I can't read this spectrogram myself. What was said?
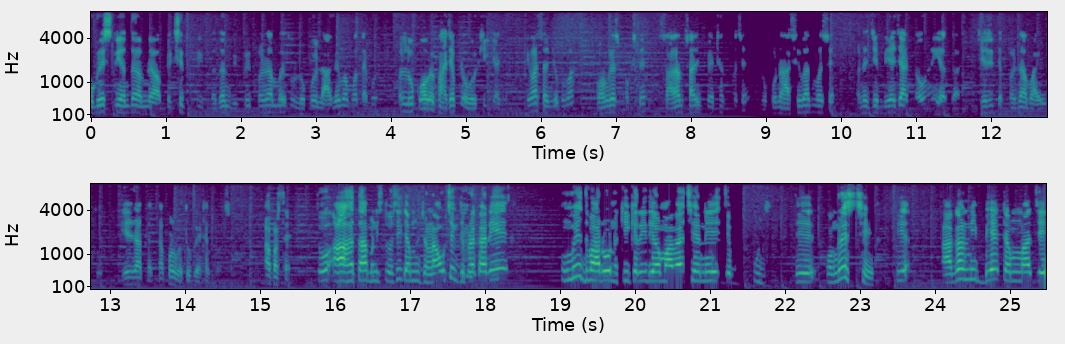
ઓગણીસની અંદર અમને અપેક્ષિત તદ્દન વિપરીત પરિણામ મળ્યું હતું. લોકોએ લાગણીમાં પોતા પણ લોકો હવે ભાજપને ઓળખી ગયા છે. એવા સંજોગોમાં કોંગ્રેસ પક્ષને સારામાં સારી બેઠક મળશે, લોકોના આશીર્વાદ મળશે અને જે બે હજાર નવની અંદર જે રીતે પરિણામ આવ્યું હતું, એ રીતના કરતાં પણ વધુ બેઠક મળશે. આભાર સાહેબ તો આ હતા મનીષ દોશી તેમનું જણાવવું છે કે જે પ્રકારે ઉમેદવારો નક્કી કરી દેવામાં આવ્યા છે અને જે જે કોંગ્રેસ છે તે આગળની બે ટર્મમાં જે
